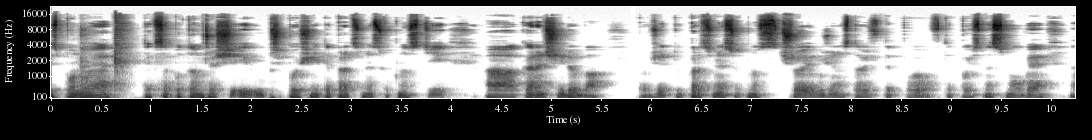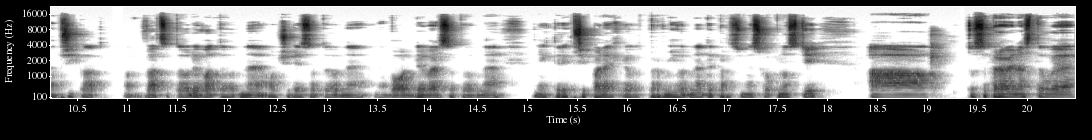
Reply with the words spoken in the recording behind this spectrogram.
disponuje, tak se potom řeší i u připojištění té pracovní schopnosti a karenční doba. Takže tu pracovní schopnost člověk může nastavit v té, v té pojistné smlouvě například od 29. dne, od 60. dne nebo od 90. dne, v některých případech i od prvního dne té pracovní schopnosti. A to se právě nastavuje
